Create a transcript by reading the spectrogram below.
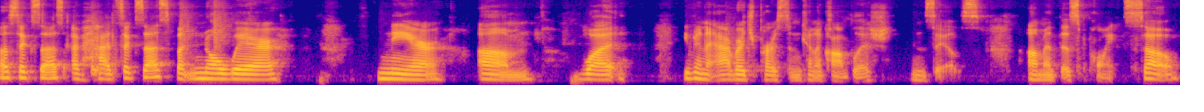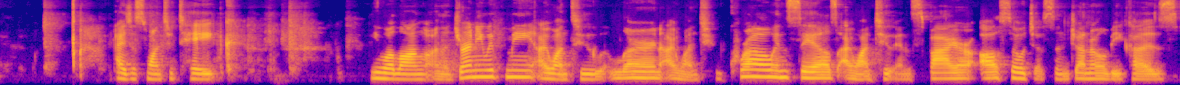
of success i've had success but nowhere near um, what even an average person can accomplish in sales um, at this point. So I just want to take you along on the journey with me. I want to learn. I want to grow in sales. I want to inspire also, just in general, because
